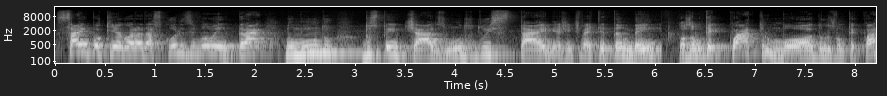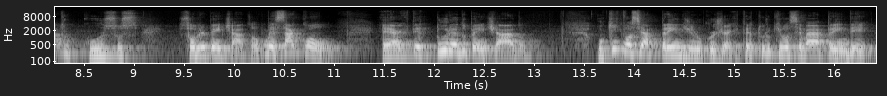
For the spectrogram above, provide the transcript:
Sai um pouquinho agora das cores e vamos entrar no mundo dos penteados, mundo do styling. A gente vai ter também, nós vamos ter quatro módulos, vamos ter quatro cursos sobre penteados. Vamos começar com é, arquitetura do penteado. O que, que você aprende no curso de arquitetura? O que você vai aprender?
